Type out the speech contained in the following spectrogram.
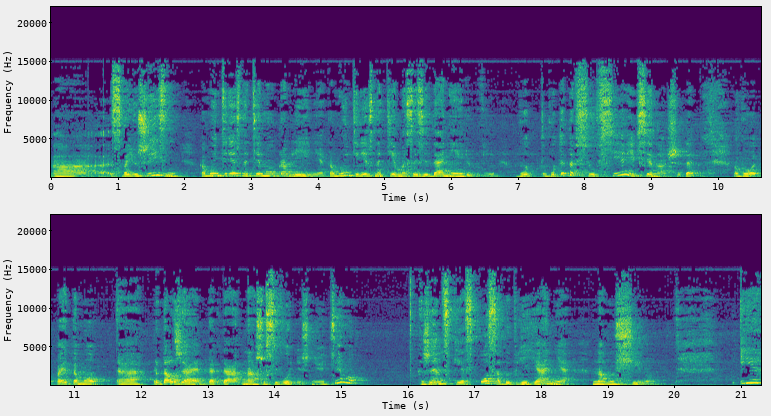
а, свою жизнь, кому интересна тема управления, кому интересна тема созидания и любви. Вот, вот это все все и все наши, да? Вот, поэтому э, продолжаем тогда нашу сегодняшнюю тему женские способы влияния на мужчину. И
